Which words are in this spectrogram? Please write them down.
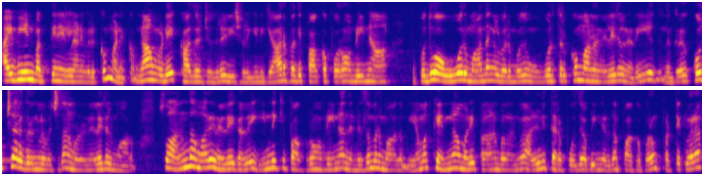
ஐபிஎன் பக்தி நேர்கள் அனைவருக்கும் வணக்கம். நான் உங்களுடைய காதல் ஜோதிடர் ஈஸ்வரிங்க இன்னைக்கு யாரை பற்றி பார்க்க போகிறோம் அப்படின்னா பொதுவாக ஒவ்வொரு மாதங்கள் வரும்போது ஒவ்வொருத்தருக்குமான நிலைகள் நிறைய இந்த கிரக கோச்சார கிரகங்களை வச்சு தான் நம்மளோட நிலைகள் மாறும். ஸோ அந்த மாதிரி நிலைகளை இன்னைக்கு பார்க்குறோம் அப்படின்னா அந்த டிசம்பர் மாதம் எமக்கு என்ன மாதிரி பலன் பலன்களை அள்ளி தரப்போகுது அப்படிங்கிறத பார்க்க போகிறோம் பர்டிகுலராக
